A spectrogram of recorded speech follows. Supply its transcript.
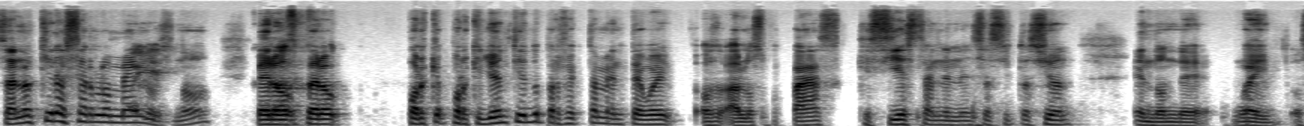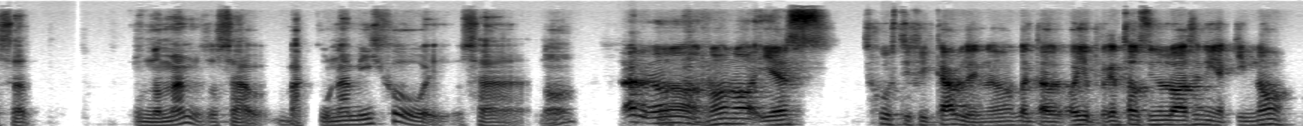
sea, no quiero hacerlo menos, ¿no? Pero, pero, porque, porque yo entiendo perfectamente, güey, a los papás que sí están en esa situación en donde, güey, o sea, pues no mames, o sea, vacuna a mi hijo, güey, o sea, ¿no? Claro, no, no, no, no, y es justificable, ¿no? Oye, ¿por qué en Estados Unidos lo hacen y aquí no?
